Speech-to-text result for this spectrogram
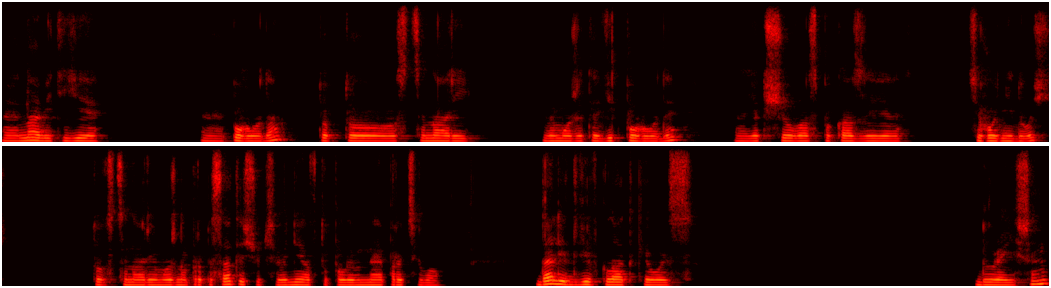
е, навіть є е, погода, тобто сценарій ви можете від погоди. Якщо вас показує сьогодні дощ, то в сценарії можна прописати, щоб сьогодні автополив не працював. Далі дві вкладки ось Duration.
